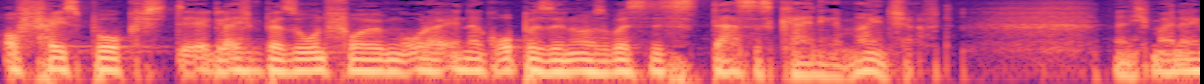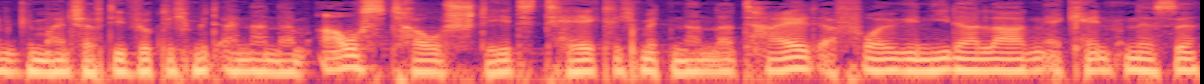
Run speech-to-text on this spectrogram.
auf Facebook der gleichen Person folgen oder in einer Gruppe sind oder sowas, das ist keine Gemeinschaft. Ich meine eine Gemeinschaft, die wirklich miteinander im Austausch steht, täglich miteinander teilt, Erfolge, Niederlagen, Erkenntnisse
